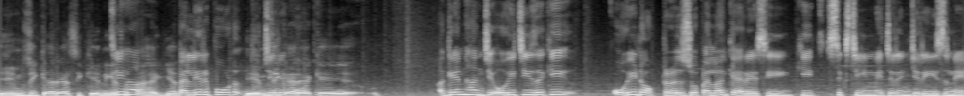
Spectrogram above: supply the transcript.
ਏਮਜ਼ ਹੀ ਕਹਿ ਰਿਹਾ ਸੀ ਕਿ ਇੰਨੀਆਂ ਜੀ ਸੱਟਾਂ ਹੈਗੀਆਂ ਨੇ। ਪਹਿਲੀ ਰਿਪੋਰਟ ਏਮਜ਼ ਦੂਜੀ ਹੀ ਕਹਿ ਰਿਹਾ ਰਿਪੋਰਟ ਕਿ ਅਗੇਨ ਹਾਂਜੀ ਉਹੀ ਚੀਜ਼ ਹੈ ਕਿ ਉਹੀ ਡਾਕਟਰਸ ਜੋ ਪਹਿਲਾਂ ਕਹਿ ਰਹੇ ਸੀ ਕਿ 16 ਮੇਜਰ ਇੰਜਰੀਜ਼ ਨੇ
